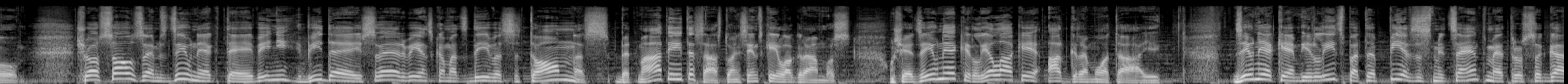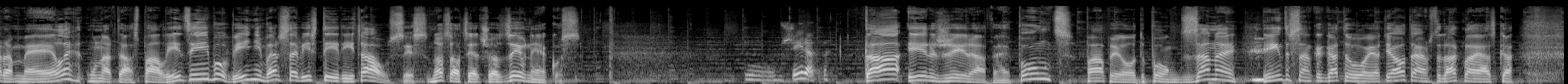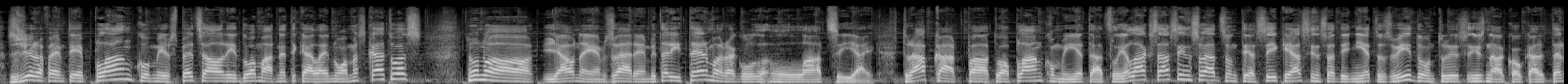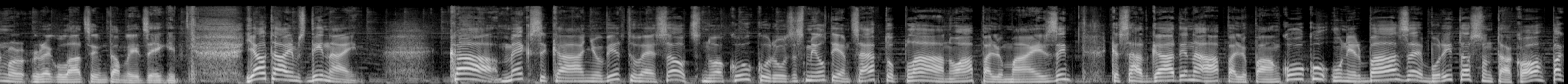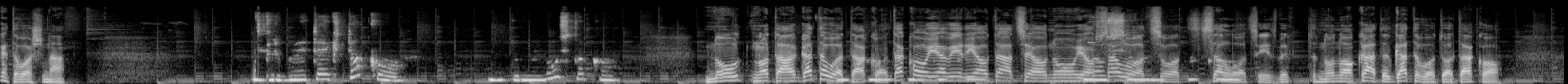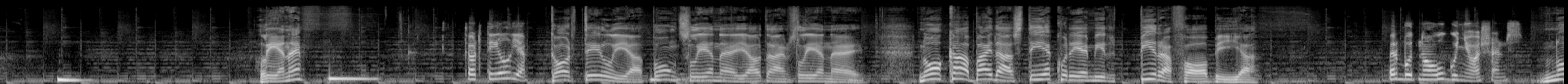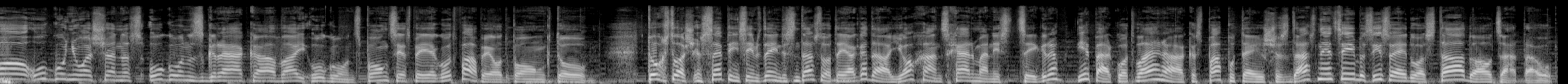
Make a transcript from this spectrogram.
Šo sauszemes dzīvnieku tēviņi vidēji svēra 1,2 tonnas, bet mātītes 800 kg. Un šie dzīvnieki ir lielākie atgramotāji. Dzīvniekiem ir līdz pat 50 cm gara mēlē, un ar tās palīdzību viņi var sev iztīrīt ausis. Nosauciet šos dzīvniekus! Žirafa. Tā ir žirafē. Punkts, papildu punkts Zanai. Interesanti, ka gatavojot jautājumus, tad atklājās, ka žirafēm tie plankumi ir speciāli arī domāti ne tikai lai nomaskētos nu, no ļaunajiem zvēriem, bet arī termoregulācijai. Tur apkārt pa to plankumu iet tāds lielāks asinsvads, un tie sīkie asinsvadiņi iet uz vidu, un tur iznāk kaut kāda termoregulācija un tam līdzīgi. Jautājums Dinai. Kā meksikāņu virtuvē sauc no kukurūzas miltiem ceptu plānu apaļu maizi, kas atgādina apaļu pankūku un ir bāze burritos un tako pagatavošanā? Gribēju teikt, tako. Nu, Tad nebūs tako. Nu, no tā gatavot tako. Tako jau ir jau tāds jau, nu, jau Jau salocots, salocīts, bet nu, no kā tad gatavot to tako? Liene? Tortilja. Tortilja. Punkts lienai, jautājums lienai. No kā baidās tie, kuriem ir pirafobija? Varbūt no uguņošanas. No uguņošanas, ugunsgrēkā vai uguns. Punkts, iespēja iegūt papildu punktu. 1798. gadā Johans Hermanis Cigra, iepērkot vairākas paputējušas dārzniecības, izveidos tādu audzētavu,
